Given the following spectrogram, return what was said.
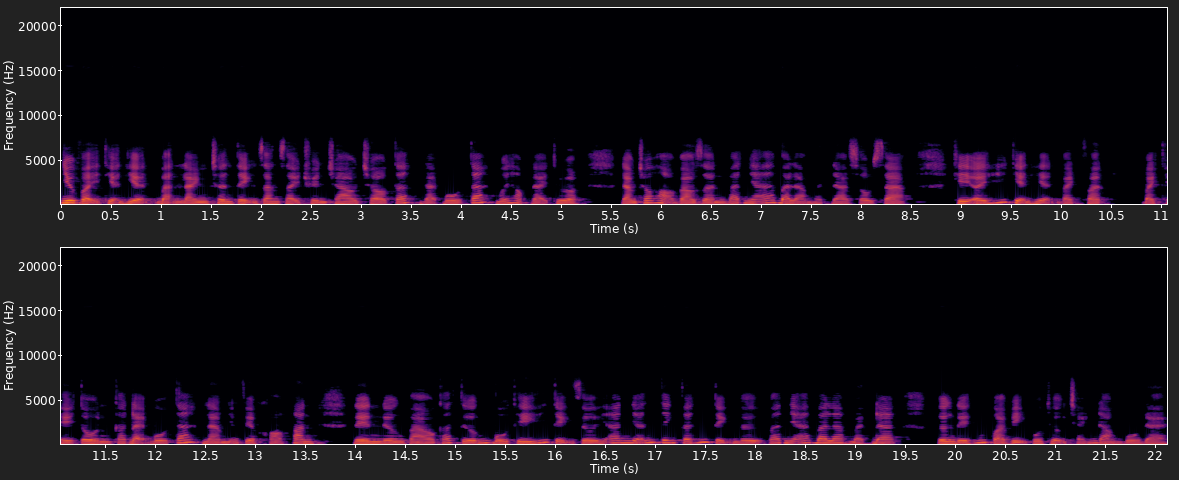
Như vậy thiện hiện, bạn lành chân tịnh gian dạy truyền trao cho các đại Bồ Tát mới học đại thừa, làm cho họ vào dần bát nhã ba la mật đa sâu xa. Khi ấy thiện hiện bạch Phật, Bạch Thế Tôn, các đại Bồ Tát làm những việc khó khăn, nên nương vào các tướng bố thí, tịnh giới, an nhẫn, tinh tấn, tịnh lự, bát nhã, ba la mật đa, hướng đến quả vị vô thượng chánh đẳng Bồ Đà.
